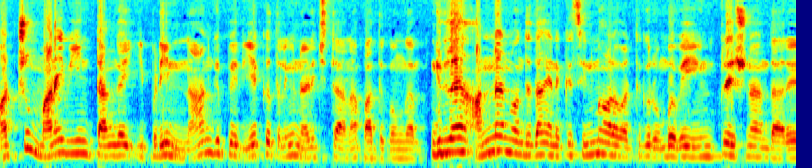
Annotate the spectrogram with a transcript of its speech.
மற்றும் மனைவியின் தங்கை இப்படி நான்கு பேர் இயக்கத்திலையும் நடிச்சுட்டாருன்னா பாத்துக்கோங்க. இதுல அண்ணன் வந்து தான் எனக்கு சினிமாவில் வரத்துக்கு ரொம்பவே இன்ஸ்பிரேஷனா இருந்தாரு.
